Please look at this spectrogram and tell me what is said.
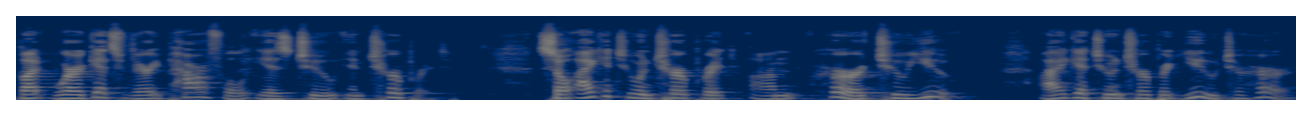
But where it gets very powerful is to interpret. So I get to interpret um, her to you. I get to interpret you to her.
